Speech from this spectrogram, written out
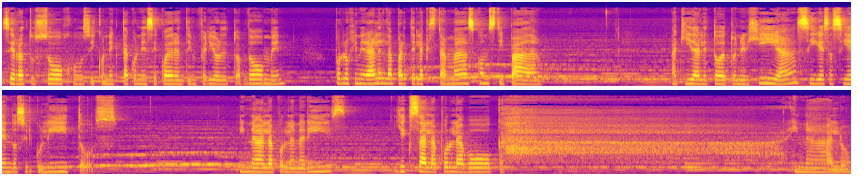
Cierra tus ojos y conecta con ese cuadrante inferior de tu abdomen. Por lo general es la parte la que está más constipada. Aquí dale toda tu energía, sigues haciendo circulitos Inhala por la nariz y exhala por la boca. Inhalo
